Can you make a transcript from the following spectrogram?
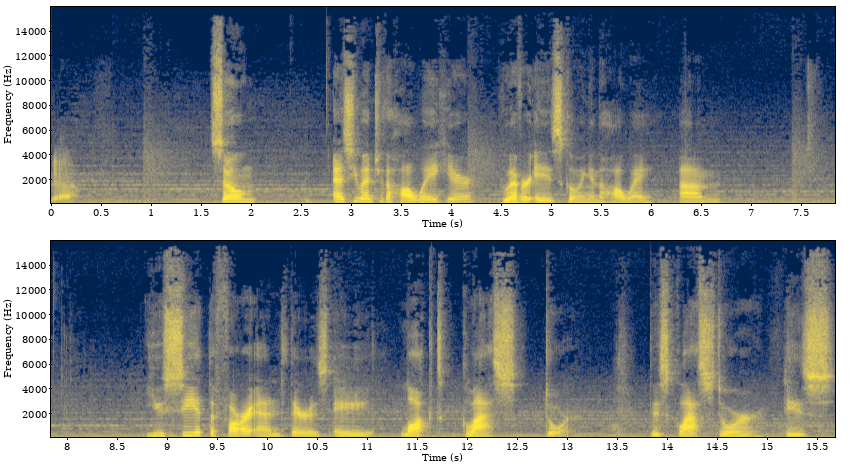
yeah, So, as you enter the hallway here, whoever is going in the hallway, um, you see at the far end there is a locked glass door. This glass door is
